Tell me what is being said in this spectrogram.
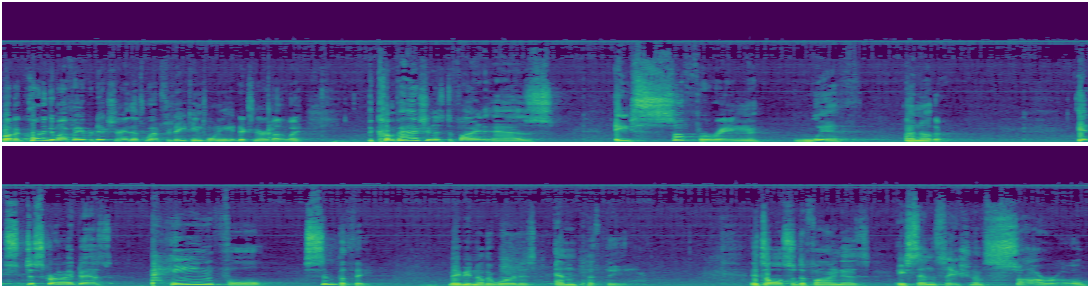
but according to my favorite dictionary, that's Webster's 1828 dictionary, by the way, the compassion is defined as a suffering with another. It's described as painful sympathy. Maybe another word is empathy. It's also defined as a sensation of sorrow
